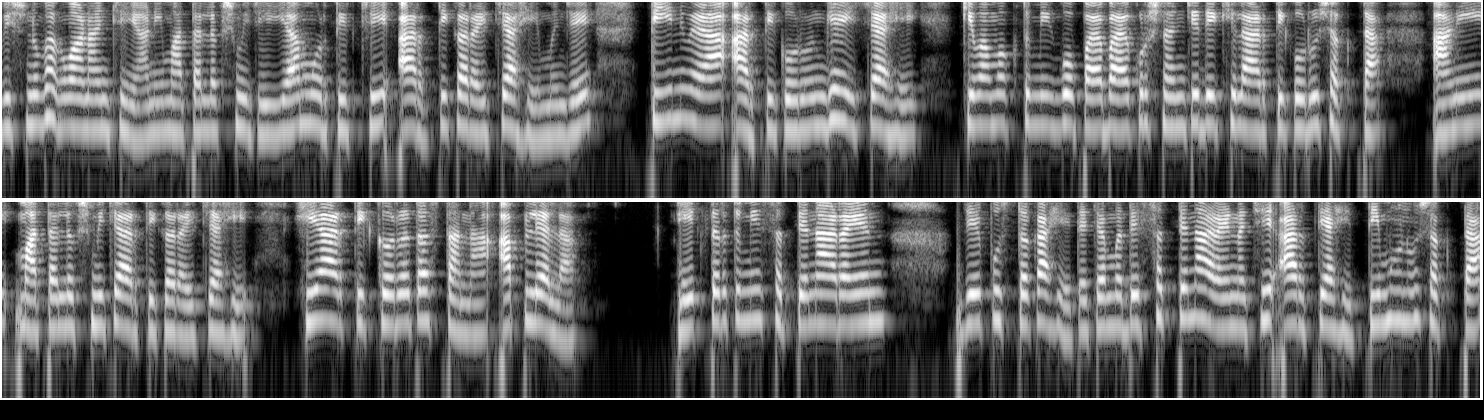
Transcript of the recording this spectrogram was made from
विष्णू भगवानांची आणि माता लक्ष्मीची या मूर्तीची आरती करायची आहे. म्हणजे तीन वेळा आरती करून घ्यायची आहे. किंवा मग तुम्ही गोपाळ बाळकृष्णांची देखील आरती करू शकता आणि माता लक्ष्मीची आरती करायची आहे. ही आरती करत असताना आपल्याला एक तर तुम्ही सत्यनारायण जे पुस्तक आहे त्याच्यामध्ये सत्यनारायणाची आरती आहे ती म्हणू शकता.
